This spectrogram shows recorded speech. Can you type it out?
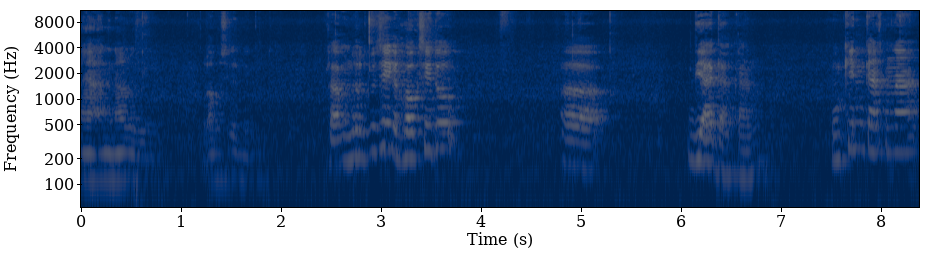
kayak angin lalu gitu kalau aku sih gitu Kalau menurutku sih hoax itu eh, diadakan mungkin karena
